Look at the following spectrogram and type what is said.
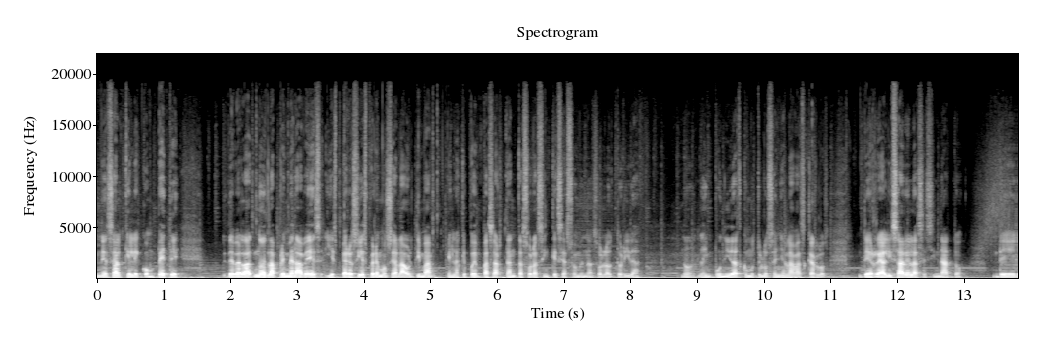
quien es al que le compete. De verdad, no es la primera vez, y espero sí esperemos sea la última, en la que pueden pasar tantas horas sin que se asome una sola autoridad. ¿no? La impunidad, como tú lo señalabas, Carlos, de realizar el asesinato, de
